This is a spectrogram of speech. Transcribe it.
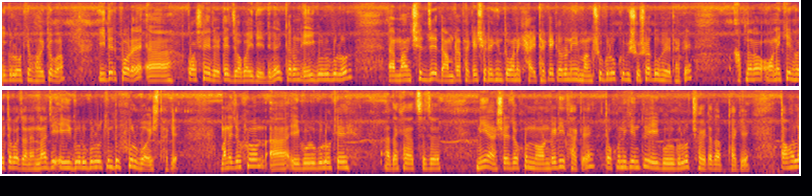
এইগুলোকে হয়তোবা ঈদের পরে কষাই রেটে জবাই দিয়ে দেবে, কারণ এই গরুগুলোর মাংসের যে দামটা থাকে সেটা কিন্তু অনেক হাই থাকে, কারণ এই মাংসগুলো খুবই সুস্বাদু হয়ে থাকে। আপনারা অনেকেই হয়তো বা জানেন না যে এই গরুগুলোর কিন্তু ফুল বয়স থাকে। মানে যখন এই গরুগুলোকে দেখা যাচ্ছে যে নিয়ে আসে, যখন নন রেডি থাকে, তখনই কিন্তু এই গরুগুলো ছয়টা দাঁত থাকে। তাহলে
